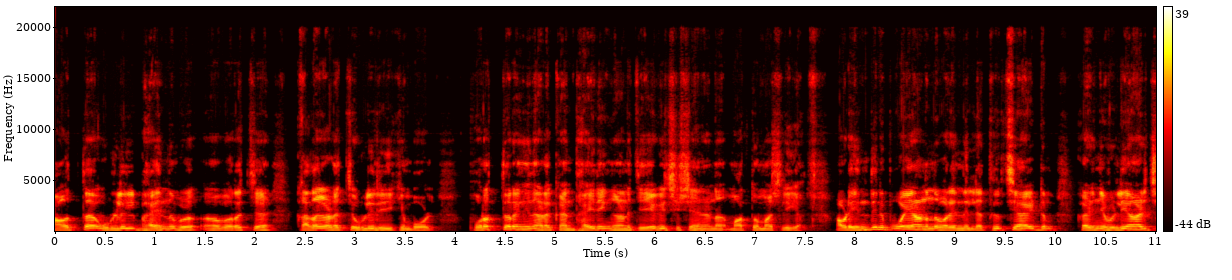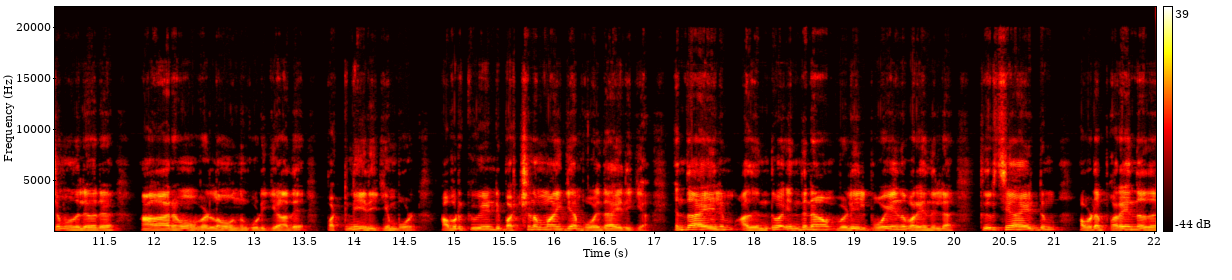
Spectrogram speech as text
അകത്ത് ഉള്ളിൽ ഭയന്ന് വിറച്ച് കഥകടച്ച് ഉള്ളിലിരിക്കുമ്പോൾ പുറത്തിറങ്ങി നടക്കാൻ ധൈര്യം കാണിച്ച ഏക ശിഷ്യനാണ് മാർത്തോമാശ്ലീക അവിടെ എന്തിന് പോയാണെന്ന് പറയുന്നില്ല. തീർച്ചയായിട്ടും കഴിഞ്ഞ വെള്ളിയാഴ്ച മുതൽ അവർ ആഹാരമോ വെള്ളമോ ഒന്നും കുടിക്കാതെ പട്ടിണിയിരിക്കുമ്പോൾ അവർക്ക് വേണ്ടി ഭക്ഷണം വാങ്ങിക്കാൻ പോയതായിരിക്കുക എന്തായാലും അത് എന്ത് എന്തിനാ വെളിയിൽ പോയെന്ന് പറയുന്നില്ല. തീർച്ചയായിട്ടും അവിടെ പറയുന്നത്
